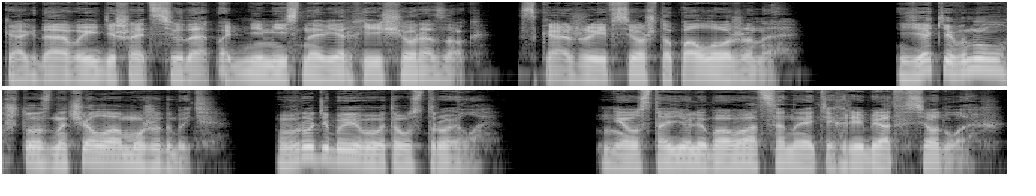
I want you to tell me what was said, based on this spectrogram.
Когда выйдешь отсюда, поднимись наверх еще разок. Скажи все, что положено. Я кивнул, что означало «может быть». Вроде бы его это устроило. «Не устаю любоваться на этих ребят в седлах»,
